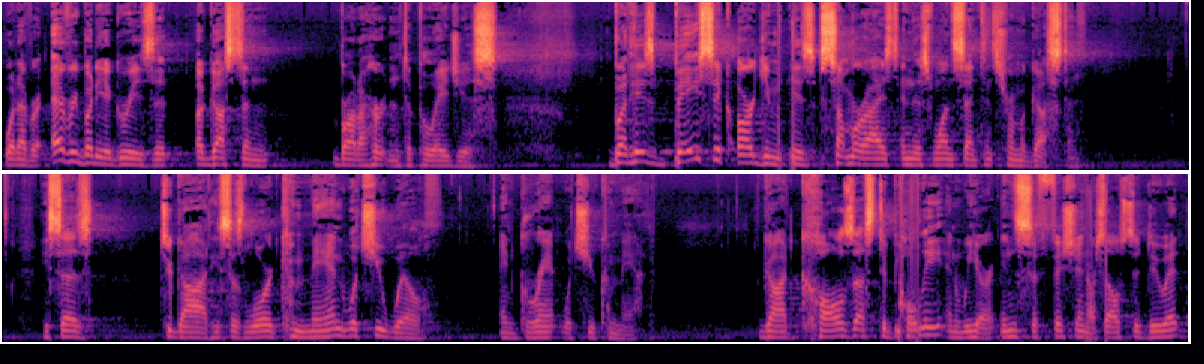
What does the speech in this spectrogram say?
whatever. Everybody agrees that Augustine brought a hurting to Pelagius. But his basic argument is summarized in this one sentence from Augustine. He says to God, He says, Lord, command what you will and grant what you command. God calls us to be holy, and we are insufficient ourselves to do it.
